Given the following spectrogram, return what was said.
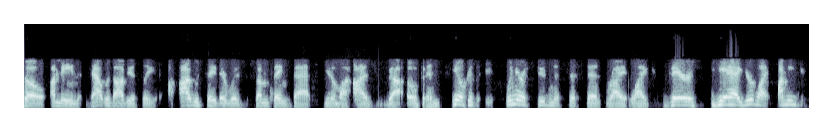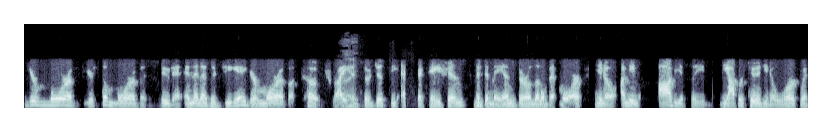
so I mean, that was obviously, I would say there was some things that, you know, my eyes got open, you know, because when you're a student assistant, right, like there's, yeah, you're like, I mean, you're more of, you're still more of a student. And then as a GA, you're more of a coach, right? right. And so just the expectations, the demands, they're a little bit more, you know, I mean, obviously the opportunity to work with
